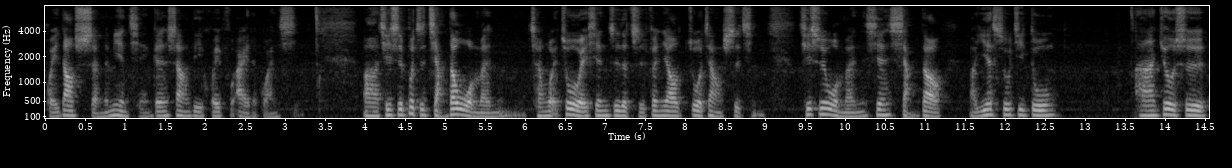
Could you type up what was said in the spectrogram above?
回到神的面前，跟上帝恢复爱的关系。啊、其实不止讲到我们成为作为先知的职分要做这样的事情，其实我们先想到啊、耶稣基督，他就是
